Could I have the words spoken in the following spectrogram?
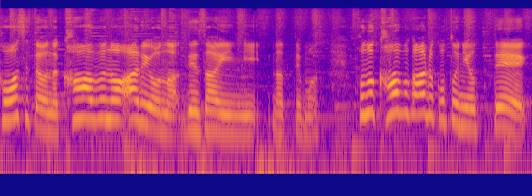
沿わせたようなカーブのあるようなデザインになってます。このカーブがあることによって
